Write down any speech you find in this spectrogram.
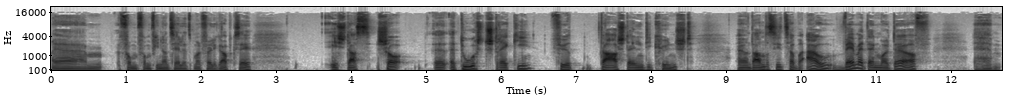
ähm, vom, vom finanziellen jetzt mal völlig abgesehen, ist das schon äh, eine Durststrecke für darstellende Künste. Äh, und andererseits aber auch, wenn man dann mal darf, ähm,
